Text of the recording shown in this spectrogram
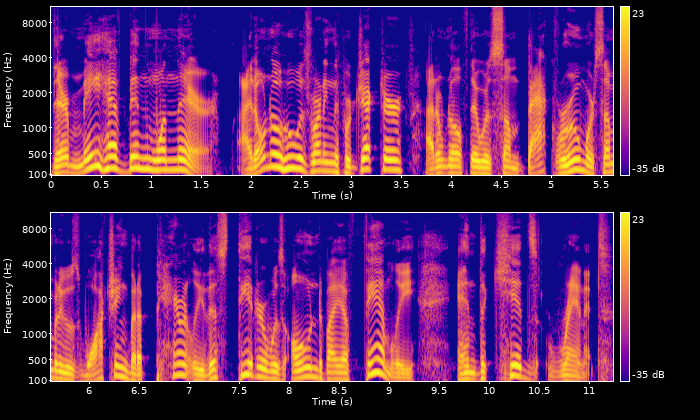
There may have been one there I don't know who was running the projector. I don't know if there was some back room where somebody was watching, but apparently this theater was owned by a family and the kids ran it.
